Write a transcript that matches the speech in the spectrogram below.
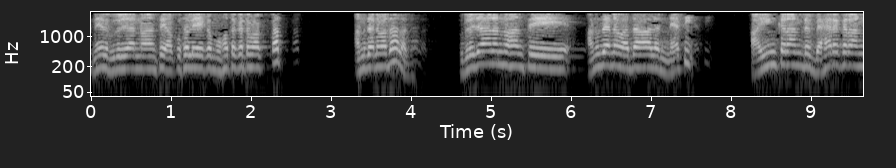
නේද? බුදුරජාණන් වහන්සේ අකුසලයක මොහතකටවත් අනුදැන වදාළද? බුදුරජාණන් වහන්සේ අනුදැන වදාළ නැති අයින් කරන්න බැහැර කරන්න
